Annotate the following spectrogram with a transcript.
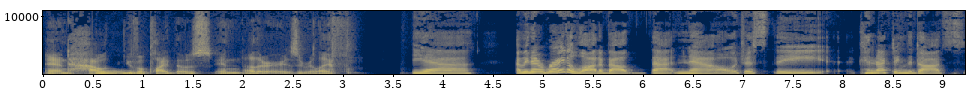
and how mm. you've applied those in other areas of your life yeah I mean, I write a lot about that now, just the connecting the dots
